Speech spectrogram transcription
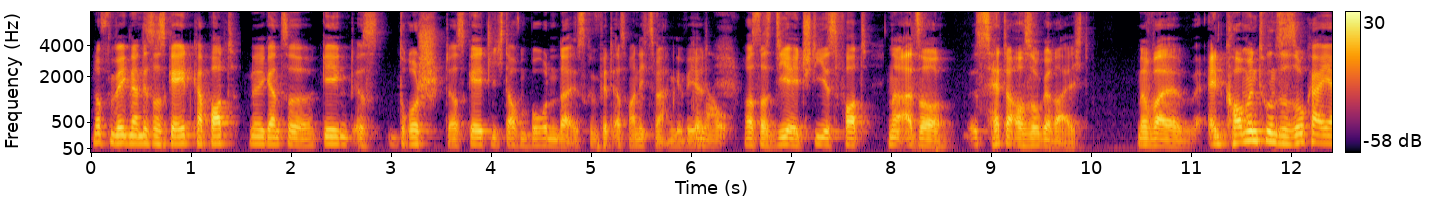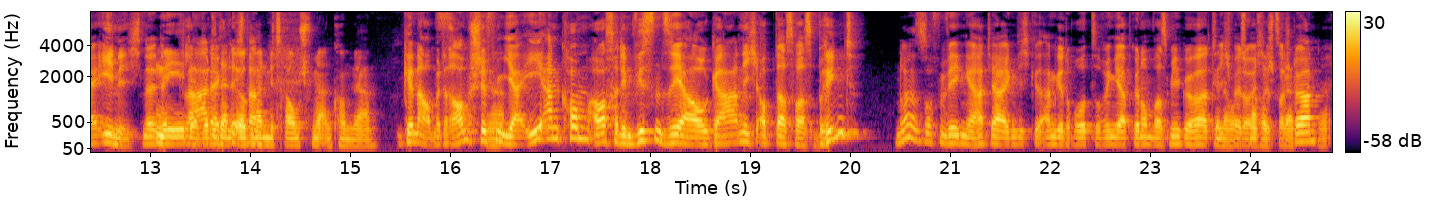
Nur von wegen, dann ist das Gate kaputt, ne, die ganze Gegend ist drusch, das Gate liegt auf dem Boden, da ist, wird erstmal nichts mehr angewählt. Genau. Hast das DHD ist fort. Ne, also, es hätte auch so gereicht. Ne, weil entkommen tun sie Soka ja eh nicht. Ne? Nee, Klar, der würde der dann irgendwann dann, mit Raumschiffen ankommen, ja. Genau, mit Raumschiffen ja. ja eh ankommen. Außerdem wissen sie ja auch gar nicht, ob das was bringt. Ne, so von wegen, er hat ja eigentlich angedroht, so wegen, ihr habt genommen, was mir gehört, genau, ich werde euch jetzt zerstören. Ja.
